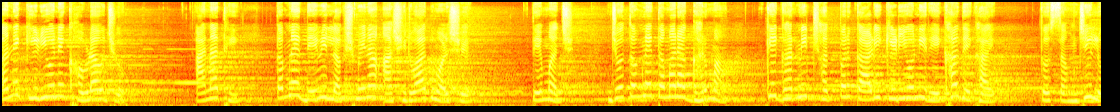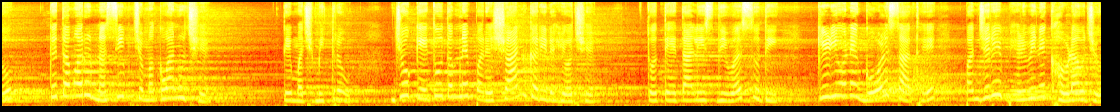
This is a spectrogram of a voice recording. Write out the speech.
અને કીડીઓને ખવડાવજો. આનાથી તમને દેવી લક્ષ્મીના આશીર્વાદ મળશે. તેમજ, જો તમને તમારા ઘરમાં કે ઘરની છત પર કાળી કીડીઓની રેખા દેખાય, તો સમજી લો કે તમારું નસીબ ચમકવાનું છે. તેમજ મિત્રો, જો કેતુ તમને પરેશાન કરી રહ્યો છે તો તેતાલીસ દિવસ સુધી કીડીઓને ગોળ સાથે પંજરી ભેળવીને ખવડાવજો.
